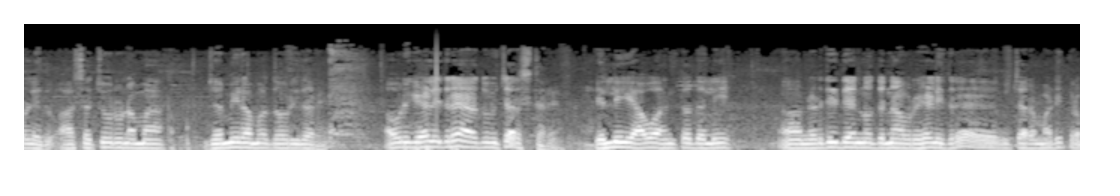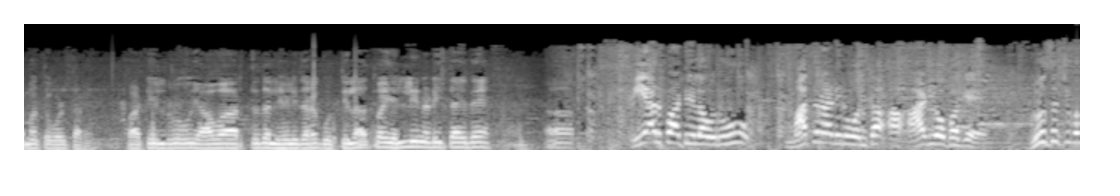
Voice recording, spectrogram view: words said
ಒಳ್ಳೆಯದು ಆ ಸಚಿವರು ನಮ್ಮ ಜಮೀರ್ ಅಹಮದ್ ಅವರು ಇದ್ದಾರೆ ಅವರಿಗೆ ಹೇಳಿದ್ರೆ ಅದು ವಿಚಾರಿಸ್ತಾರೆ. ಎಲ್ಲಿ, ಯಾವ ಹಂತದಲ್ಲಿ ನಡೆದಿದೆ ಅನ್ನೋದನ್ನ ಅವರು ಹೇಳಿದ್ರೆ ವಿಚಾರ ಮಾಡಿ ಕ್ರಮ ತಗೊಳ್ತಾರೆ. ಪಾಟೀಲ್ರು ಯಾವ ಅರ್ಥದಲ್ಲಿ ಹೇಳಿದಾರೆ ಗೊತ್ತಿಲ್ಲ ಅಥವಾ ಎಲ್ಲಿ ನಡೀತಾ ಇದೆ? ಬಿ ಆರ್ ಪಾಟೀಲ್ ಅವರು ಮಾತನಾಡಿರುವಂತ ಆ ಆಡಿಯೋ ಬಗ್ಗೆ ಗೃಹ ಸಚಿವ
